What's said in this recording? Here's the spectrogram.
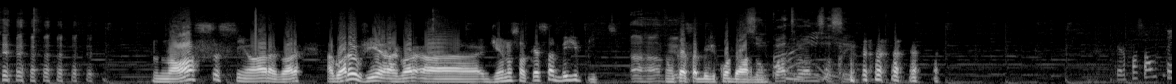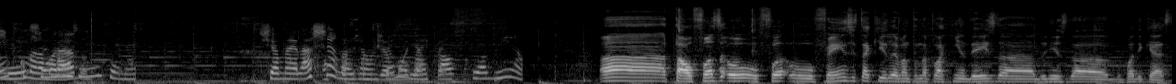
Nossa senhora, agora. Agora eu vi, agora a Diana só quer saber de pizza. Aham, Não viu? quer saber de São codorna. 4 anos assim. Quero passar um tempo com meu namorado. né? Chama ela, chama, já não de amor e falta o avião. Ah, tá. O, fãs, o, o, fã- o Fenzi tá aqui levantando a plaquinha desde o do início da- do podcast.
